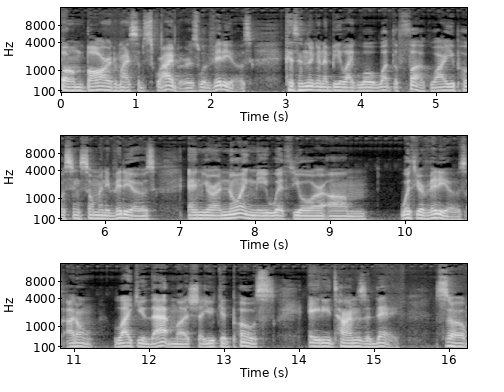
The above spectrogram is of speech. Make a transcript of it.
bombard my subscribers with videos. Because then they're gonna be like well what the fuck? Why are you posting so many videos and you're annoying me with your um with your videos? I don't like you that much that you could post 80 times a day. So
